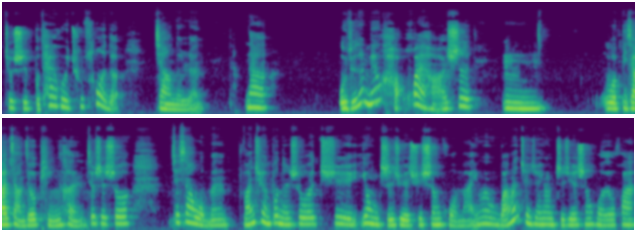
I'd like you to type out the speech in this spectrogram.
就是不太会出错的这样的人。那我觉得没有好坏哈，而是嗯，我比较讲究平衡，就是说。就像我们完全不能说去用直觉去生活嘛，因为完完全全用直觉生活的话，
